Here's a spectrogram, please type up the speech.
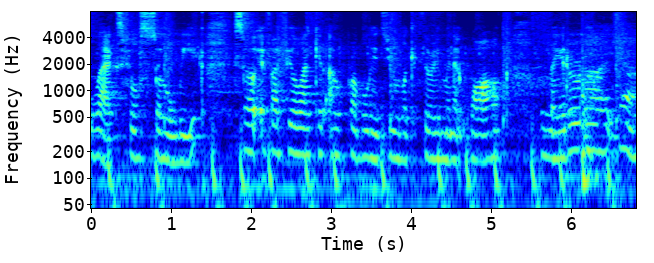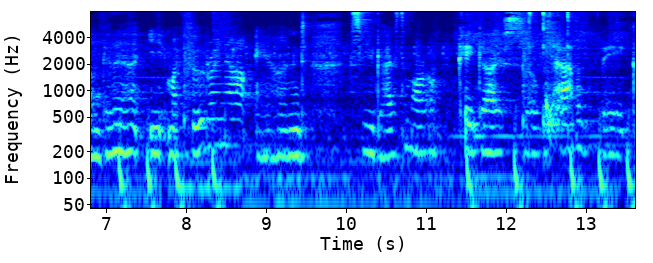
legs feel so weak. So if I feel like it, I'll probably do like a 30 minute walk later. Uh, yeah, I'm gonna eat my food right now and see you guys tomorrow. Okay guys, so we have a big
